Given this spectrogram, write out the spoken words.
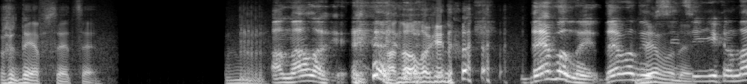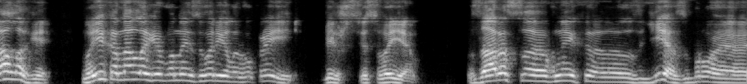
Де все це? Бррр. Аналоги. Аналоги, да? Де вони? Де вони Де всі вони? ці їх аналоги? Ну, їх аналоги вони згоріли в Україні більшості своєму. Зараз е, в них е, є зброя,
